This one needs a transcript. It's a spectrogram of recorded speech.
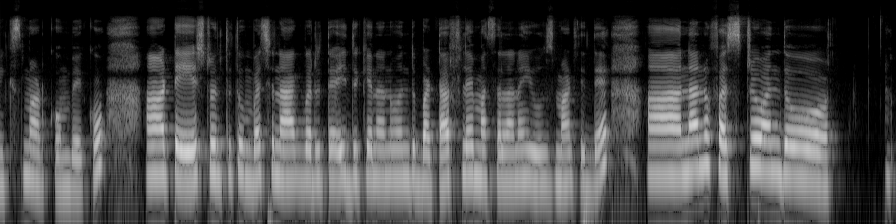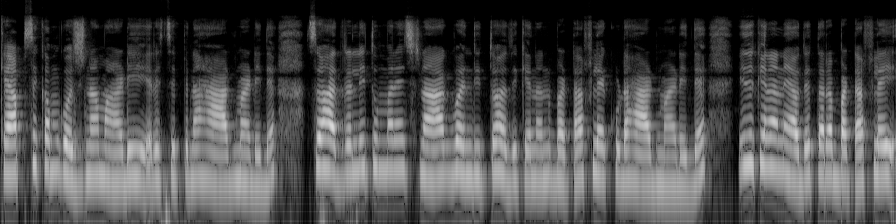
ಮಿಕ್ಸ್ ಮಾಡ್ಕೊಬೇಕು. ಟೇಸ್ಟ್ ಅಂತೂ ತುಂಬ ಚೆನ್ನಾಗಿ ಬರುತ್ತೆ. ಇದಕ್ಕೆ ನಾನು ಒಂದು ಬಟರ್ಫ್ಲೈ ಮಸಾಲಾನ ಯೂಸ್ ಮಾಡ್ತಿದ್ದೆ. ನಾನು ಫಸ್ಟು ಒಂದು ಕ್ಯಾಪ್ಸಿಕಮ್ ಗೊಜ್ಜನ್ನ ಮಾಡಿ ರೆಸಿಪಿನ ಆ್ಯಡ್ ಮಾಡಿದ್ದೆ. ಸೊ, ಅದರಲ್ಲಿ ತುಂಬಾ ಚೆನ್ನಾಗಿ ಬಂದಿತ್ತು. ಅದಕ್ಕೆ ನಾನು ಬಟರ್ಫ್ಲೈ ಕೂಡ ಆ್ಯಡ್ ಮಾಡಿದ್ದೆ. ಇದಕ್ಕೆ ನಾನು ಯಾವುದೇ ಥರ ಬಟರ್ಫ್ಲೈ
